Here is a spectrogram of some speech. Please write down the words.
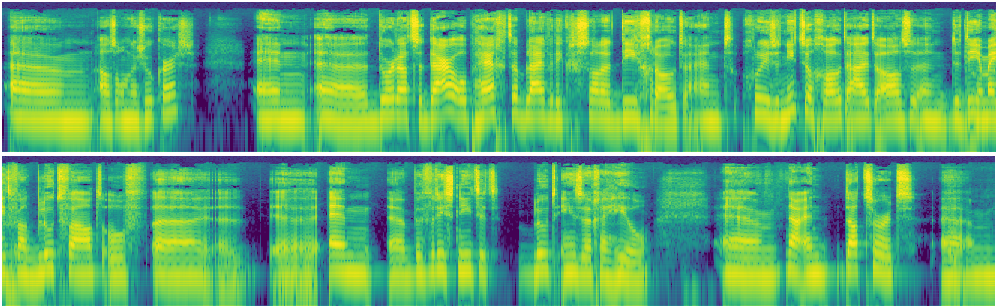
ehm, als onderzoekers. En eh, doordat ze daarop hechten, blijven die kristallen die grootte. En groeien ze niet zo groot uit als een, de diameter van het bloedvat. Of, eh, eh, en bevriest niet het bloed in zijn geheel. Ehm, nou, en dat soort. ehm,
